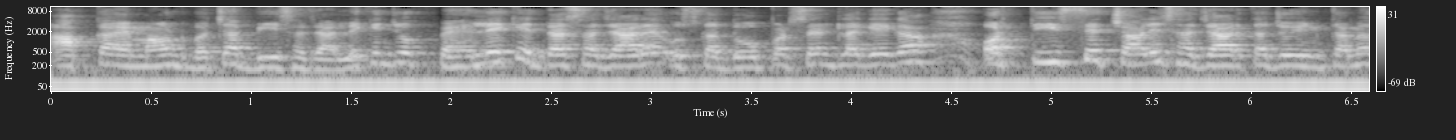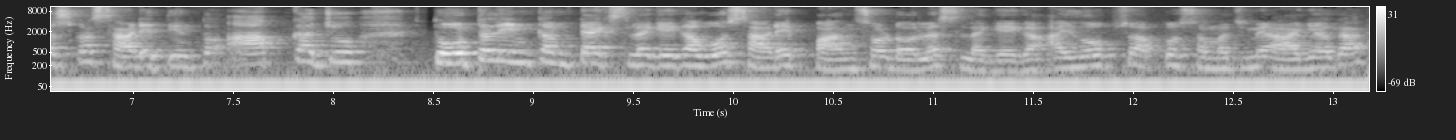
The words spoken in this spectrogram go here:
आपका अमाउंट बचा बीस हज़ार। लेकिन जो पहले के दस हज़ार है, उसका दो परसेंट लगेगा और तीस से चालीस हज़ार का जो इनकम है, उसका साढ़े तीन। तो आपका जो टोटल इनकम टैक्स लगेगा, वो साढ़े पाँच सौ डॉलर लगेगा। आई होप सो आपको समझ में आ गया होगा।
